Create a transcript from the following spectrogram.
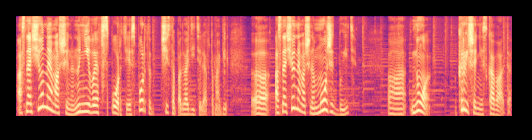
Оснащенная машина, ну не в F-спорте, спорт это чисто под водителя автомобиль. Э, оснащенная машина может быть, э, но крыша низковата.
